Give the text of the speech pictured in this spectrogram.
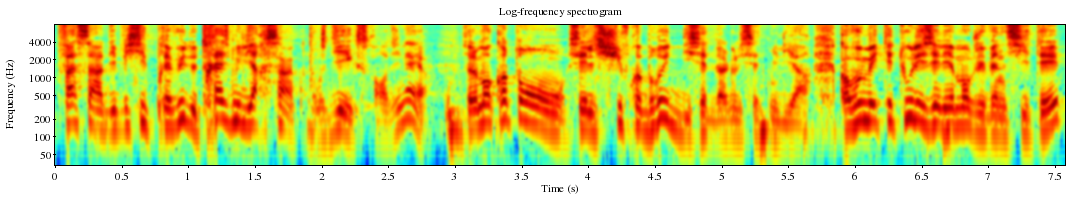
face à un déficit prévu de 13 milliards 5. On se dit extraordinaire. Seulement quand on, c'est le chiffre brut 17,7 milliards. Quand vous mettez tous les éléments que je viens de citer,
